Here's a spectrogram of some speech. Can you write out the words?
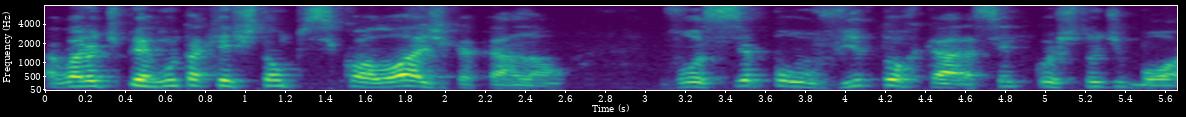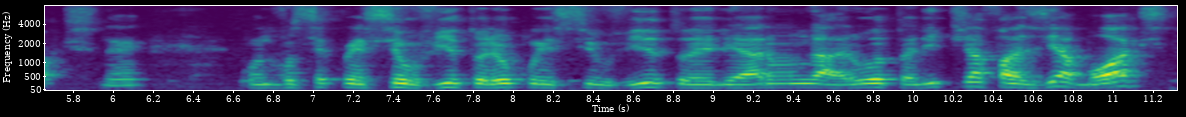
Agora, eu te pergunto a questão psicológica, Carlão. Você, pô, o Vitor, cara, sempre gostou de boxe, né? Quando você conheceu o Vitor, eu conheci o Vitor, ele era um garoto ali que já fazia boxe,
